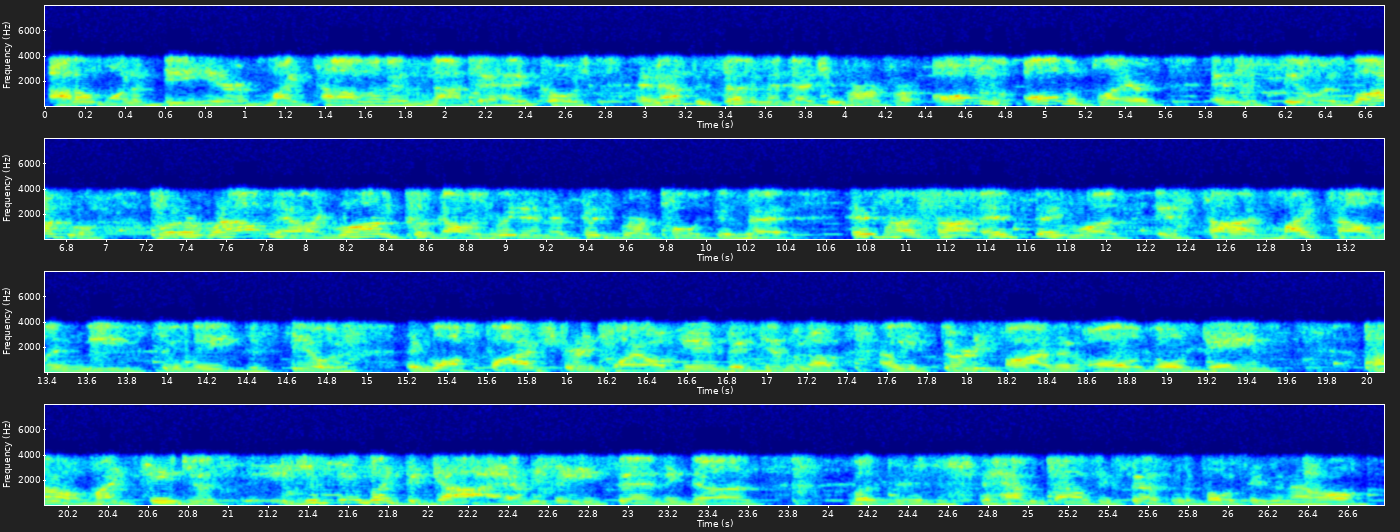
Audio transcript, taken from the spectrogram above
I don't want to be here if Mike Tomlin is not the head coach. And that's the sentiment that you've heard for all the all the players in the Steelers locker room. But around there, like Ron Cook, I was reading in the Pittsburgh Post Gazette, his his thing was it's time. Mike Tomlin needs to lead the Steelers. They've lost five straight playoff games. They've given up at least 35 in all of those games. I don't know. Mike T just it just seems like the guy. Everything he says, he does, but they haven't found success in the postseason at all.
